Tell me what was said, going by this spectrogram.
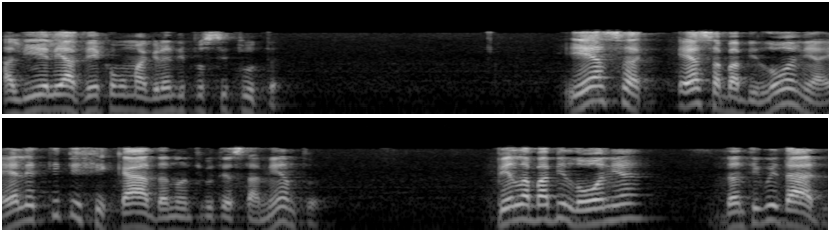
ali ele a vê como uma grande prostituta. E essa, essa Babilônia, ela é tipificada no Antigo Testamento pela Babilônia da antiguidade.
